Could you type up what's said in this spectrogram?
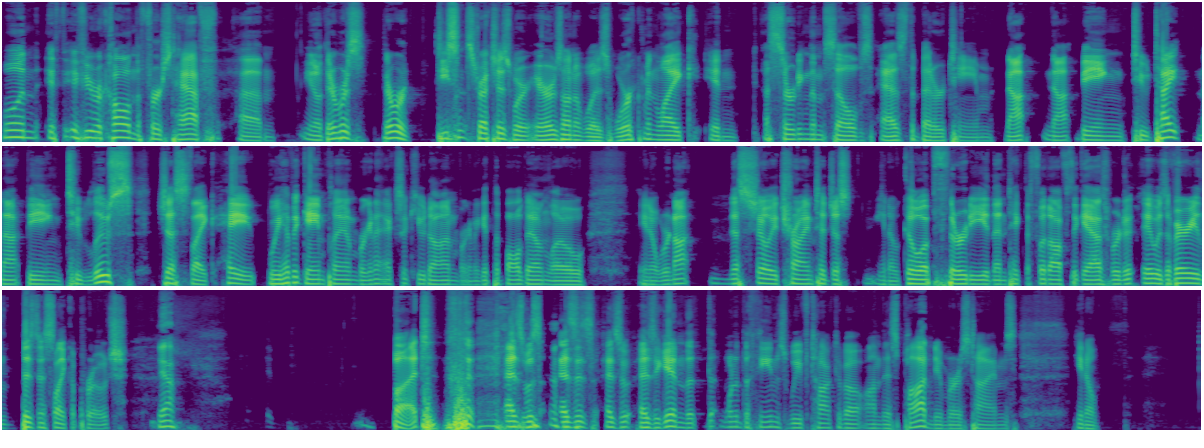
Well, and if if you recall in the first half, um, you know there was there were decent stretches where Arizona was workmanlike in asserting themselves as the better team, not not being too tight, not being too loose, just like, hey, we have a game plan we're going to execute on, we're going to get the ball down low. You know, we're not necessarily trying to just, you know, go up 30 and then take the foot off the gas. We're, it was a very business-like approach. Yeah. But as was as is as as again the, the, one of the themes we've talked about on this pod numerous times, you know,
